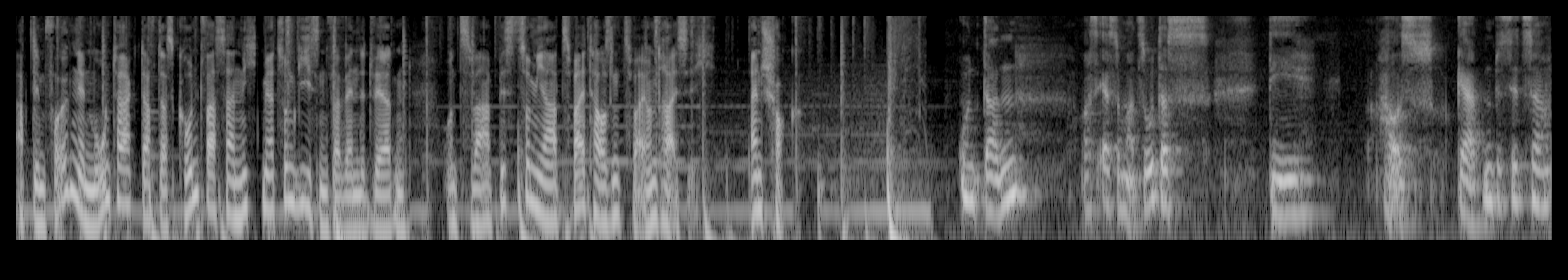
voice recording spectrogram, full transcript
ab dem folgenden Montag darf das Grundwasser nicht mehr zum Gießen verwendet werden, und zwar bis zum Jahr 2032. Ein Schock. Und dann war es erst einmal so, dass die Hausgärtenbesitzer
